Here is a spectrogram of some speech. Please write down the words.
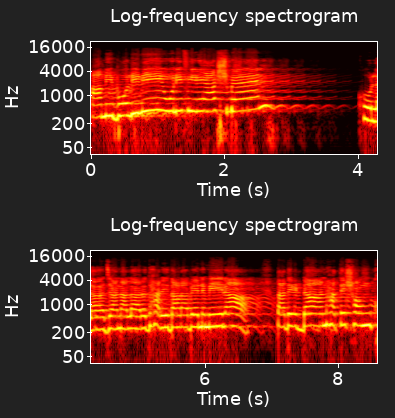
আমি বলিনি উনি ফিরে আসবেন? খোলা জানালার ধারে দাঁড়াবেন মেয়েরা। তাদের ডান হাতে শঙ্খ।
